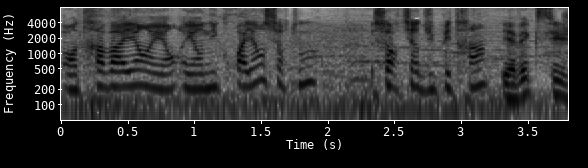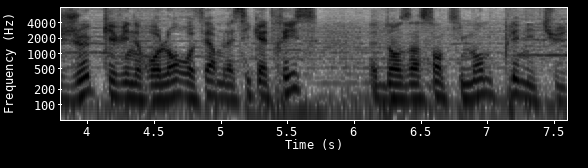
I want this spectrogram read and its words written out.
en travaillant et en, et en y croyant surtout, sortir du pétrin. Et avec ces jeux, Kevin Roland referme la cicatrice dans un sentiment de plénitude.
